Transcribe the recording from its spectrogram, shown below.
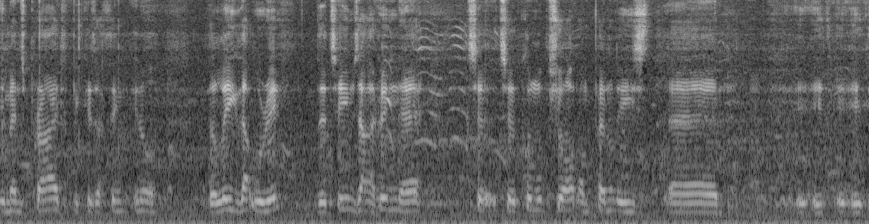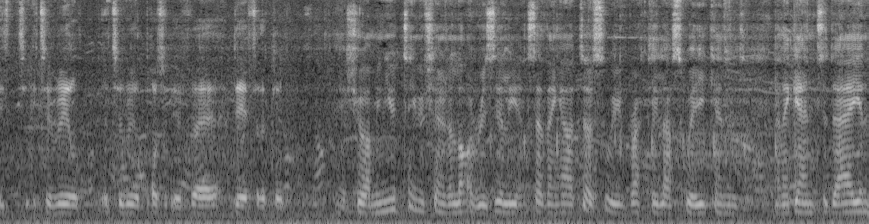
immense pride because I think you know the league that we're in, the teams that are in there, to, to come up short on penalties. Um, it, it, it's, it's a real it's a real positive uh, day for the club. Yeah, sure. I mean, your team have shown a lot of resilience. I think I just saw you in Brackley last week, and, and again today, and,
